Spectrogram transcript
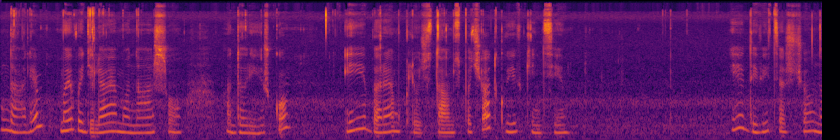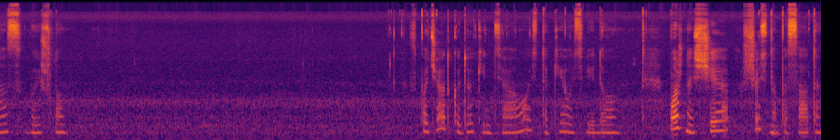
Далі ми виділяємо нашу доріжку і беремо ключ, ставимо спочатку і в кінці. І дивіться, що в нас вийшло. Спочатку до кінця. Ось таке ось відео. Можна ще щось написати.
